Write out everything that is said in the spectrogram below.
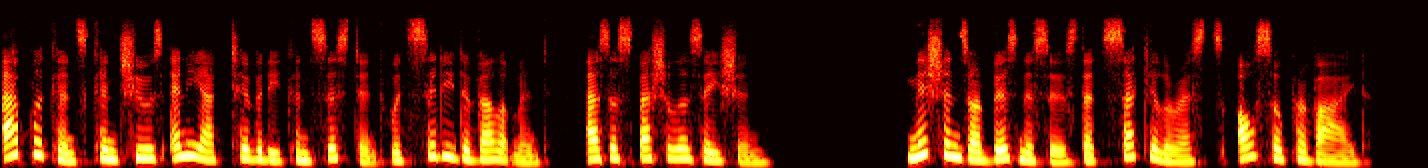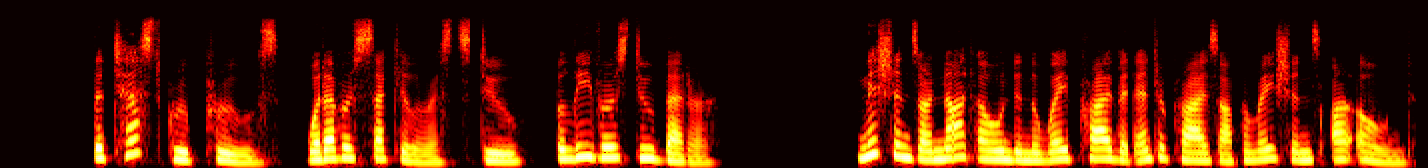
Applicants can choose any activity consistent with city development as a specialization. Missions are businesses that secularists also provide. The test group proves whatever secularists do, believers do better. Missions are not owned in the way private enterprise operations are owned.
